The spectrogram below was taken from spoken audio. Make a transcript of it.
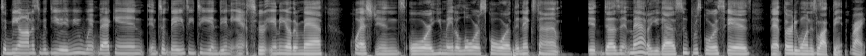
To be honest with you, if you went back in and took the ACT and didn't answer any other math questions, or you made a lower score, the next time it doesn't matter. You guys, Super Score says that 31 is locked in Right.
